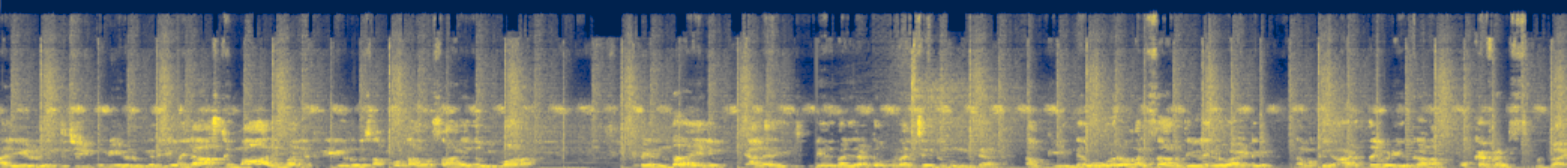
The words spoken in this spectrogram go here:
ആ രേണു എന്ത് ചെയ്യും? രേണു ഇങ്ങനെ ചെയ്യും. ലാസ്റ്റ് മാറി മാറിയിട്ട് രേണുവിന് സപ്പോർട്ട് ആവാൻ സാധ്യത ഒരുപാടാണ്. ഇപ്പൊ എന്തായാലും ഞാൻ ഇത് വലുതായിട്ട് വലിച്ചിരുന്നൊന്നുമില്ല നമുക്ക് ഇതിന്റെ ഓരോ മത്സരാർത്ഥികളുമായിട്ട് നമുക്ക് അടുത്ത വീഡിയോ കാണാം. ഓക്കെ ഫ്രണ്ട്സ് ഗുഡ് ബൈ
